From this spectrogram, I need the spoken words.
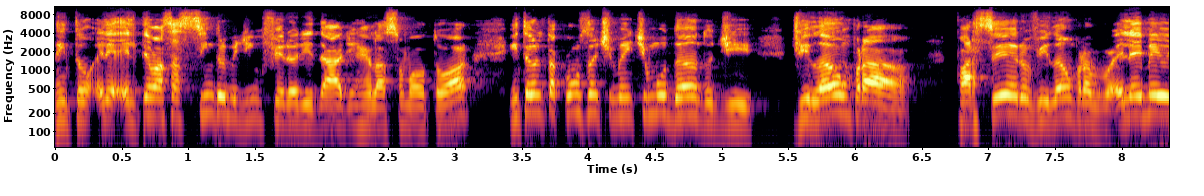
Então ele, ele tem essa síndrome de inferioridade em relação ao Thor. Então ele está constantemente mudando de vilão para parceiro, vilão para ele é meio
